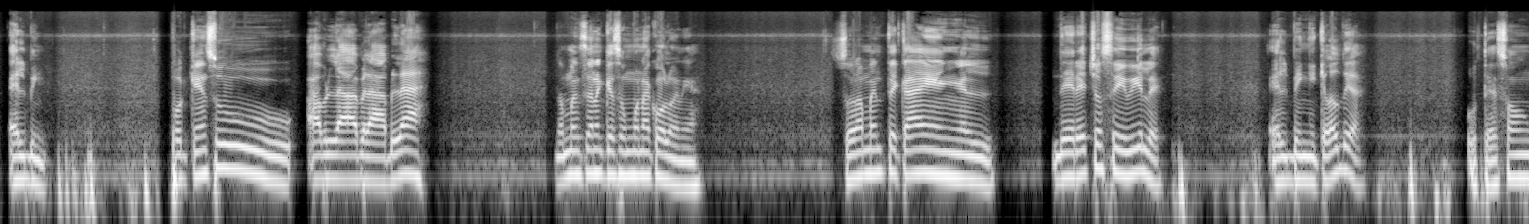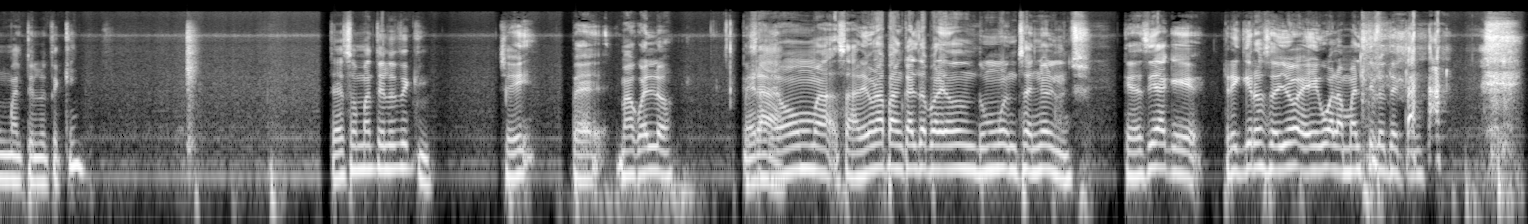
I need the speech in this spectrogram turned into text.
Elvin. ¿Por qué en su habla, bla, bla? No mencionan que somos una colonia. Solamente caen en el derechos civiles. Elvin y Claudia. Ustedes son Martin Luther King. Ustedes son Martin Luther King. Sí, pe- me acuerdo. Mira. Salió una, salió una pancarta por ahí de un, señor que decía que Ricky Rosselló es igual a Martin Luther King.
